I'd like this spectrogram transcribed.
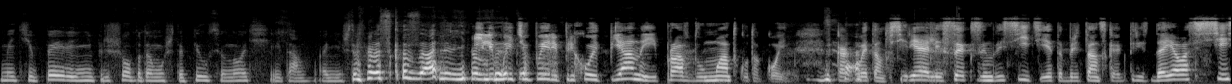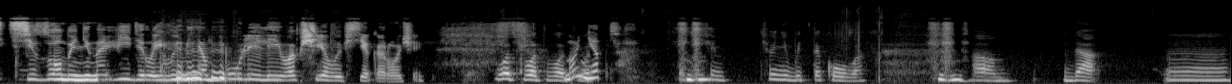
Мэтью Перри не пришел, потому что пил всю ночь, и там они что-то рассказали мне. Или Мэтью Перри приходит пьяный и правду матку такой, да. как в этом в сериале Sex in the City, это британская актриса. Да я вас все сезоны ненавидела, и вы меня булили, и вообще вы все, короче. Вот-вот-вот. Но вот. нет. Чего-нибудь такого. Да. Что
